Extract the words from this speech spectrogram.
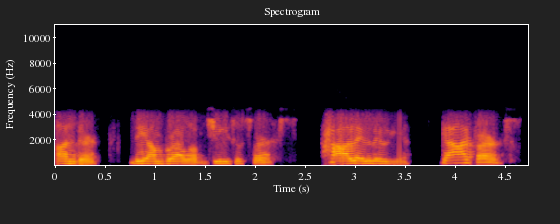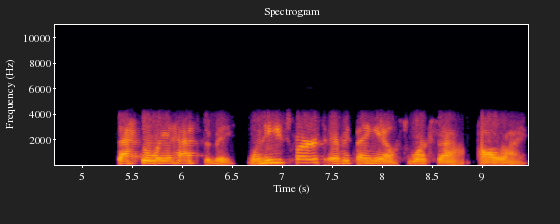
under the umbrella of Jesus first. Hallelujah. God first. That's the way it has to be. When He's first, everything else works out all right.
